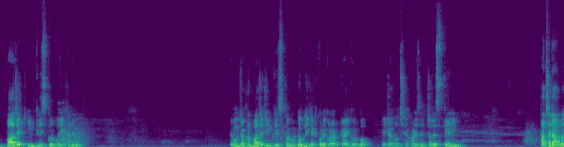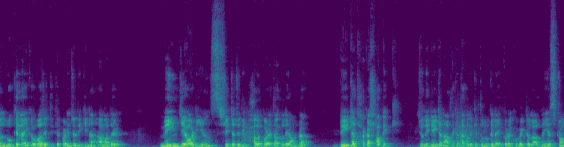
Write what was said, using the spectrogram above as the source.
বাজেট ইনক্রিজ করব এখানেও। এবং যখন বাজেট ইনক্রিজ করব, ডুপ্লিকেট করে করার ট্রাই করব। এটা হচ্ছে হরিজেন্টাল স্কেলিং তাছাড়া আমরা লুকে লাইকেও বাজেট দিতে পারি, যদি কিনা আমাদের মেইন যে অডিয়েন্স সেটা যদি ভালো করে, তাহলে আমরা ডেটা থাকা সাপেক্ষে যদি ডেটা না থাকে, তাহলে কিন্তু লুকে লাইক করে খুব একটা লাভ নেই স্ট্রং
